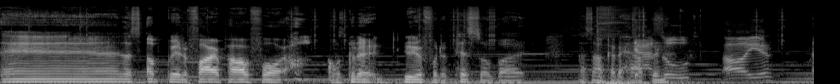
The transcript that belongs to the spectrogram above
And let's upgrade the firepower for. I was gonna do it for the pistol, but that's not gonna happen. Dazzled, are you?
